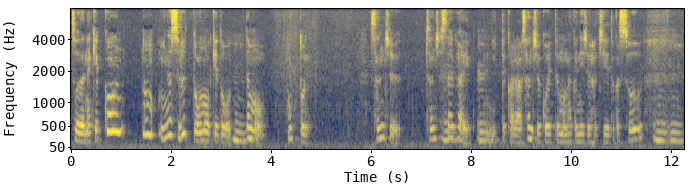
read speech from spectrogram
そうだね。結婚のみんなすると思うけど、うん。でももっと30 30歳ぐらいにうん。行ってから、30超えてもなんか28とかそううんうん。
